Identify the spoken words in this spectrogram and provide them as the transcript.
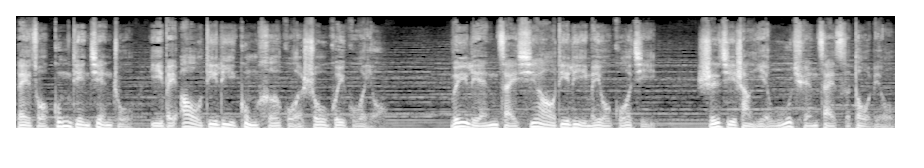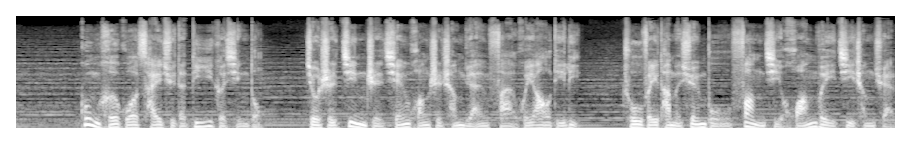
那座宫殿建筑已被奥地利共和国收归国有，威廉在新奥地利没有国籍，实际上也无权在此逗留。共和国采取的第一个行动，就是禁止前皇室成员返回奥地利，除非他们宣布放弃皇位继承权。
